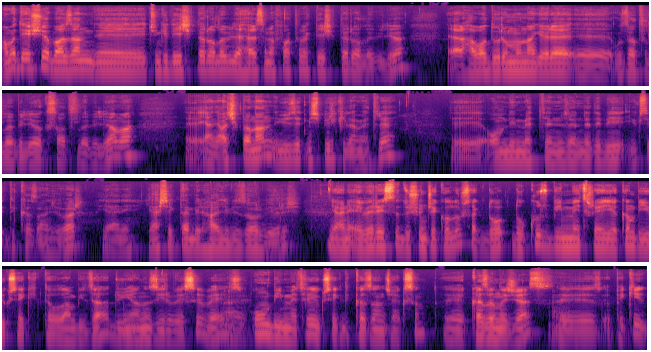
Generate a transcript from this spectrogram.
Ama değişiyor bazen e, çünkü değişiklikler olabiliyor. Her sene ufak tefek değişiklikler olabiliyor. Eğer hava durumuna göre e, uzatılabiliyor, kısaltılabiliyor ama e, yani açıklanan 171 kilometre. E, 10 bin metrenin üzerinde de bir yükseklik kazancı var. Yani gerçekten bir hayli bir zor bir yarış. Yani Everest'i düşünecek olursak do- 9000 metreye yakın bir yükseklikte olan bir dağ. Dünyanın zirvesi ve Evet. 10 bin metre yükseklik kazanacaksın. Ee, kazanacağız. Ee, peki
